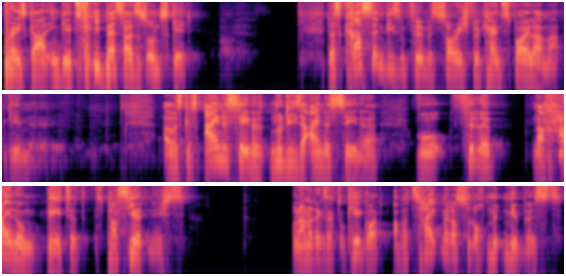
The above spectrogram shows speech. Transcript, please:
Praise God, ihm geht es viel besser, als es uns geht. Das Krasse in diesem Film ist, sorry, ich will keinen Spoiler geben, aber es gibt eine Szene, nur diese eine Szene, wo Philipp nach Heilung betet, es passiert nichts. Und dann hat er gesagt, okay Gott, aber zeig mir, dass du doch mit mir bist.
